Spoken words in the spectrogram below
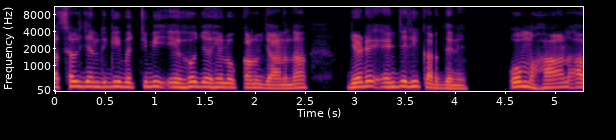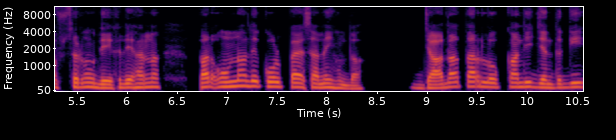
ਅਸਲ ਜ਼ਿੰਦਗੀ ਵਿੱਚ ਵੀ ਇਹੋ ਜਿਹੇ ਲੋਕਾਂ ਨੂੰ ਜਾਣਦਾ, ਜਿਹੜੇ ਇੰਜ ਹੀ ਕਰਦੇ ਨੇ। ਉਹ ਮਹਾਨ ਅਫਸਰ ਨੂੰ ਦੇਖਦੇ ਹਨ, ਪਰ ਉਹਨਾਂ ਦੇ ਕੋਲ ਪੈਸਾ ਨਹੀਂ ਹੁੰਦਾ। ਜ਼ਿਆਦਾਤਰ ਲੋਕਾਂ ਦੀ ਜ਼ਿੰਦਗੀ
